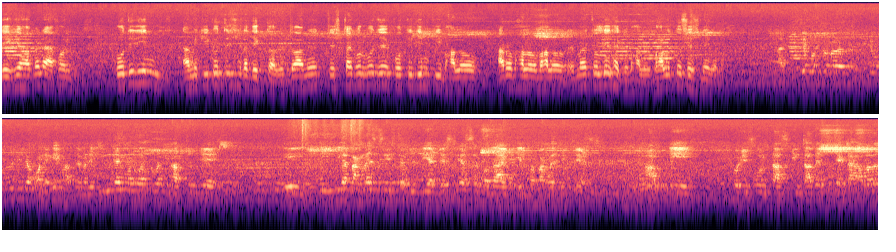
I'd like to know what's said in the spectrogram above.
দেখে হবে না। এখন প্রতিদিন আমি কি করতেছি সেটা দেখতে হবে। তো আমি চেষ্টা করব যে প্রতিদিন কি ভালো আরও ভালো ভালো মানে চলতেই থাকবে ভালো ভালো তো শেষ নেই কোনো। অনেকেই মানে যে এই ইন্ডিয়া বাংলাদেশ সিরিজটা যদি বা বাংলাদেশ আপনি তাদের একটা আলাদা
